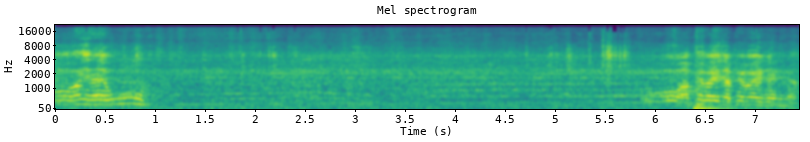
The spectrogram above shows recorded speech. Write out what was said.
오, 하니가 해. 오. 오, 앞에 봐야지 앞에 봐야지 하니가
